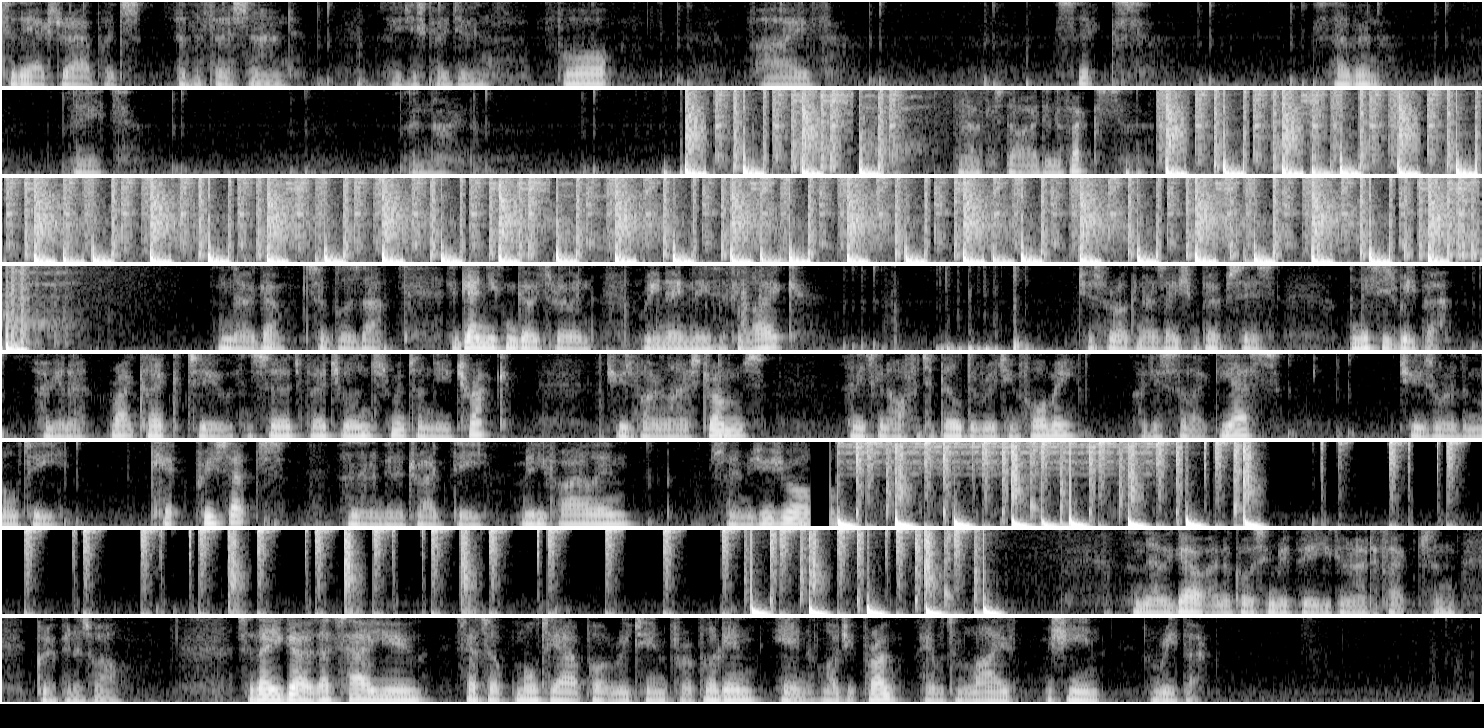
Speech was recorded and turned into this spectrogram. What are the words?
to the extra outputs of the first sound. So we just go doing four, five, six, seven, eight, and nine. Now we can start adding effects. Go, simple as that. Again, you can go through and rename these if you like, just for organization purposes. And this is Reaper. I'm going to right click to insert virtual instrument on new track, choose Vinyl House Drums, and it's going to offer to build the routing for me. I just select yes, choose one of the multi-kit presets, and then I'm going to drag the MIDI file in, same as usual. And there we go. And of course in Reaper you can add effects and grouping as well. So there you go. That's how you set up multi-output routing for a plugin in Logic Pro Ableton Live Maschine and Reaper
